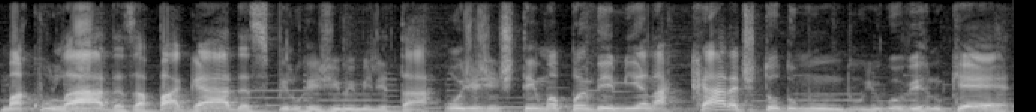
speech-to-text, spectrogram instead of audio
maculadas, apagadas pelo regime militar. Hoje a gente tem uma pandemia na cara de todo mundo e o governo quer,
